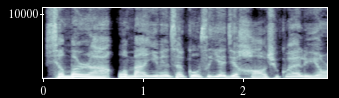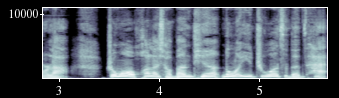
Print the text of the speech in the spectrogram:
小妹儿啊，我妈因为在公司业绩好，去国外旅游了。周末我花了小半天，弄了一桌子的菜。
